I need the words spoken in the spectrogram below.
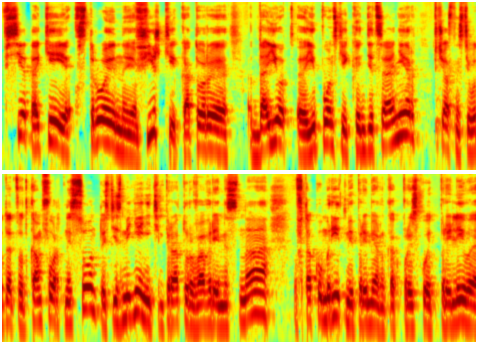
все такие встроенные фишки, которые дает э, японский кондиционер, в частности, вот этот вот комфортный сон, то есть изменение температуры во время сна, в таком ритме примерно, как происходят приливы и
